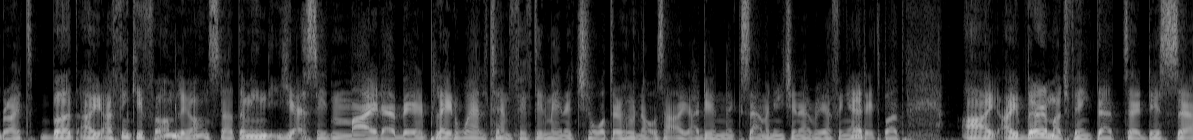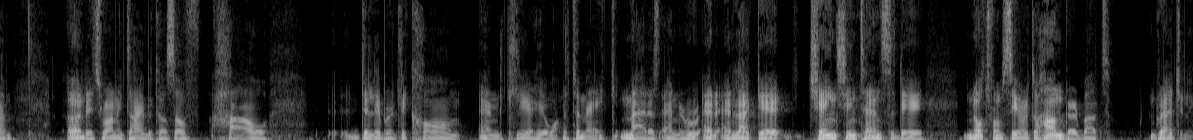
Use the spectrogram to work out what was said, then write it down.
right? But I, I think he firmly earns that. I mean, yes, it might have been played well 10, 15 minutes shorter, who knows? I, I didn't examine each and every effing edit, but I, I very much think that uh, this uh, earned its running time because of how deliberately calm and clear he wanted to make matters and and, and like uh, change intensity not from zero to 100 but gradually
